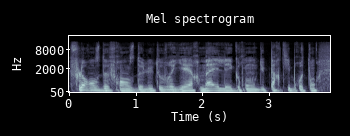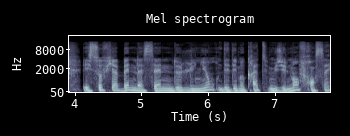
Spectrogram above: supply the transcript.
Florence de France de Lutte ouvrière, Maël Aigron du Et Sophia Benlassen de l'Union des démocrates musulmans français.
